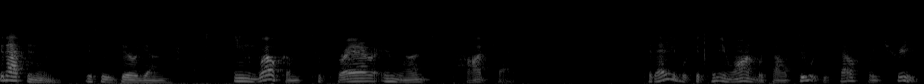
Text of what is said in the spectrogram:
Good afternoon. This is Bill Young, and welcome to Prayer and Lunch podcast. Today we'll continue on with our do-it-yourself retreat,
